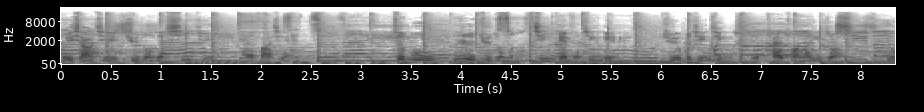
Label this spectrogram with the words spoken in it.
回想起剧中的细节，才发现这部日剧中经典的经典，绝不仅仅只是开创了一种用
